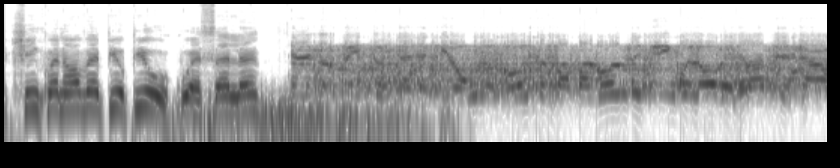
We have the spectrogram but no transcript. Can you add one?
59 più più, QSL. perfetto, Italia Kilo 1, Golf, Papa Golf 59, grazie, ciao.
